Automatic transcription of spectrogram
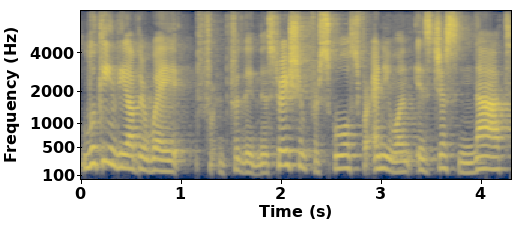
looking the other way for, for, the administration, for schools, for anyone is just not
